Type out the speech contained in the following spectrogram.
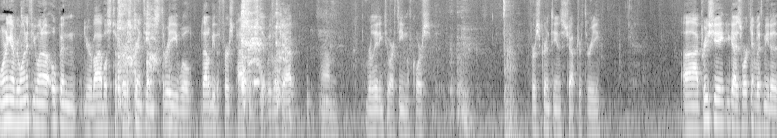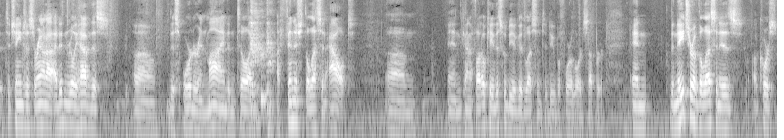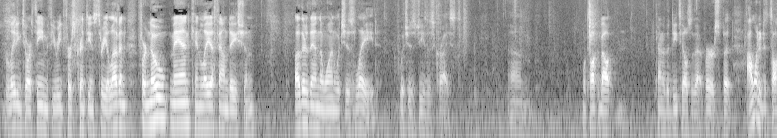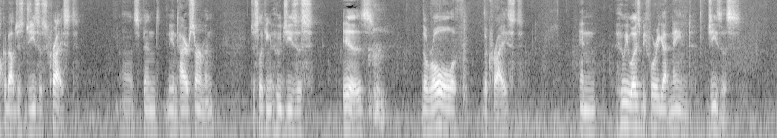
Morning, everyone. If you want to open your Bibles to 1 Corinthians 3, we'll, that'll be the first passage that we look at, um, relating to our theme, of course. 1 Corinthians chapter 3. Uh, I appreciate you guys working with me to, to change this around. I, I didn't really have this, uh, this order in mind until I, I finished the lesson out um, and kind of thought, okay, this would be a good lesson to do before Lord's Supper. And the nature of the lesson is of course relating to our theme if you read 1 corinthians 3.11 for no man can lay a foundation other than the one which is laid which is jesus christ. Um, we'll talk about kind of the details of that verse but i wanted to talk about just jesus christ. Uh, spend the entire sermon just looking at who jesus is the role of the christ and who he was before he got named Jesus,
